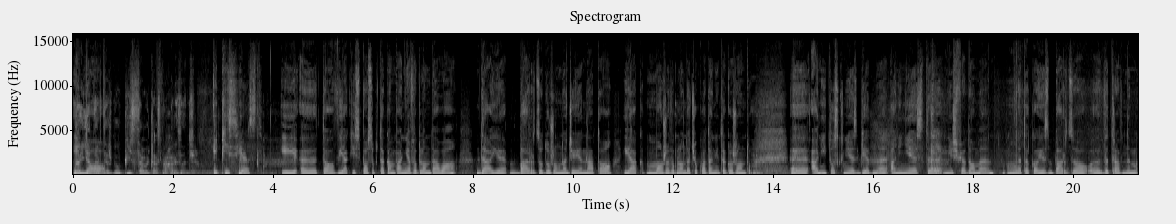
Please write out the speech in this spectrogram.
I no i to... jednak też był PiS cały czas na horyzoncie. I PiS jest. I to, w jaki sposób ta kampania wyglądała, daje bardzo dużą nadzieję na to, jak może wyglądać układanie tego rządu. Ani Tusk nie jest biedny, ani nie jest nieświadomy, tylko jest bardzo wytrawnym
